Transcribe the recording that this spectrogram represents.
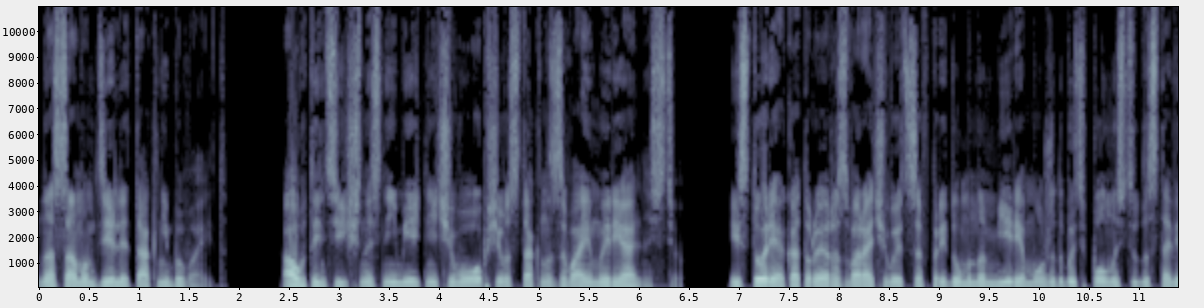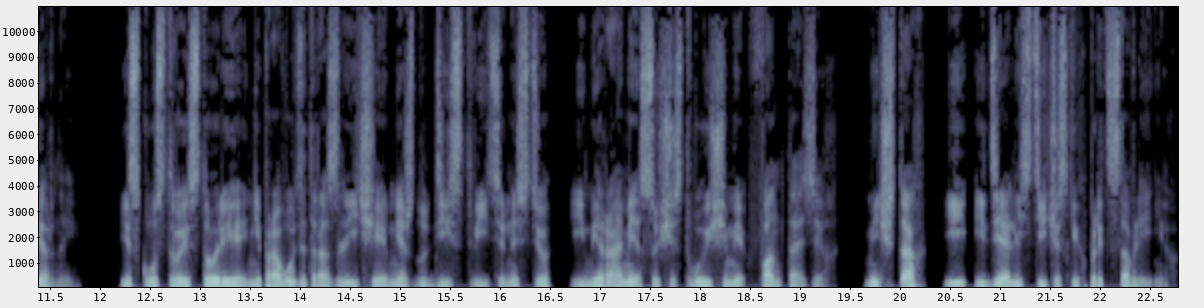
на самом деле так не бывает. Аутентичность не имеет ничего общего с так называемой реальностью. История, которая разворачивается в придуманном мире, может быть полностью достоверной. Искусство истории не проводит различия между действительностью и мирами, существующими в фантазиях, мечтах и идеалистических представлениях.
